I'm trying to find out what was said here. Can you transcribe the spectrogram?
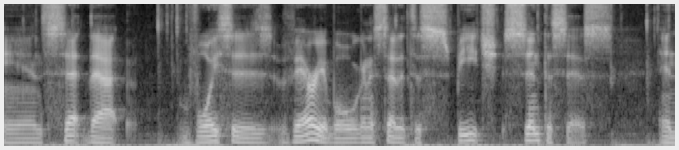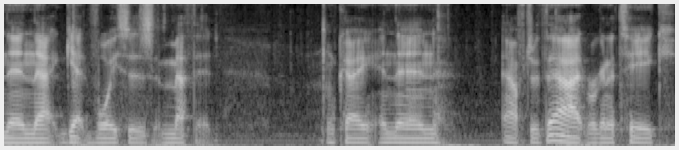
And set that voices variable we're going to set it to speech synthesis and then that get voices method. Okay and then after that we're going to take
